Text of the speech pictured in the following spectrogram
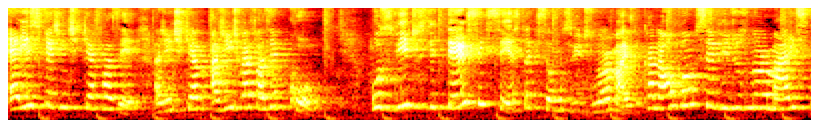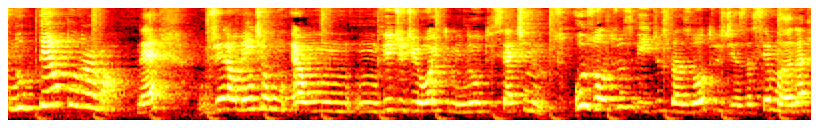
é isso que a gente quer fazer. A gente, quer, a gente vai fazer como? Os vídeos de terça e sexta, que são os vídeos normais do canal, vão ser vídeos normais no tempo normal, né? Geralmente é um, é um, um vídeo de 8 minutos, 7 minutos. Os outros vídeos dos outros dias da semana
